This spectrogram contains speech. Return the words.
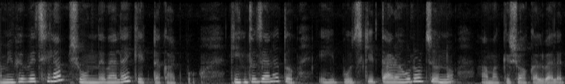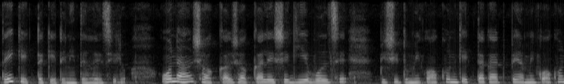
আমি ভেবেছিলাম সন্ধেবেলায় কেকটা কাটবো। কিন্তু জানো তো, এই পুচকির তাড়াহুড়োর জন্য আমাকে সকালবেলাতেই কেকটা কেটে নিতে হয়েছিল। ও না সকাল সকাল এসে গিয়ে বলছে, পিসি, তুমি কখন কেকটা কাটবে? আমি কখন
